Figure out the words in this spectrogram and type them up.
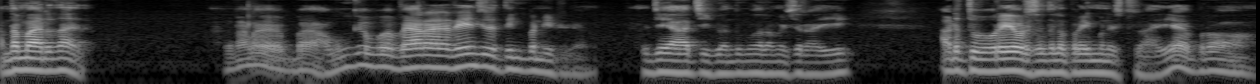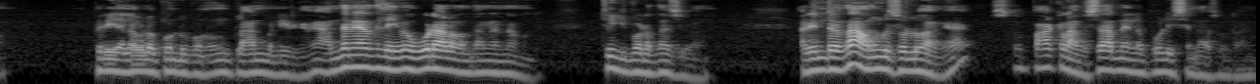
அந்த மாதிரி தான் இது. அதனால் இப்போ அவங்க இப்போ வேறு ரேஞ்சில் திங்க் பண்ணிகிட்ருக்காங்க இருக்காங்க. விஜய் ஆட்சிக்கு வந்து முதலமைச்சராகி அடுத்து ஒரே வருஷத்தில் பிரைம் மினிஸ்டர் ஆகி அப்புறம் பெரிய அளவில் கொண்டு போகணும்னு பிளான் பண்ணியிருக்காங்க. அந்த நேரத்தில் இவன் ஊடால வந்தானே என்ன பண்ணுறது தூக்கி போட தான் செய்வாங்க. அப்படின்றது தான் அவங்க சொல்லுவாங்க. ஸோ பார்க்கலாம். விசாரணையில் போலீஸ் என்ன சொல்கிறாங்க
